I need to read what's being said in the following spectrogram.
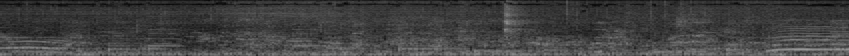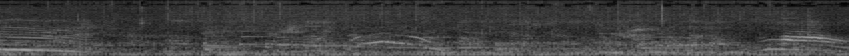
오. 음. 와우.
